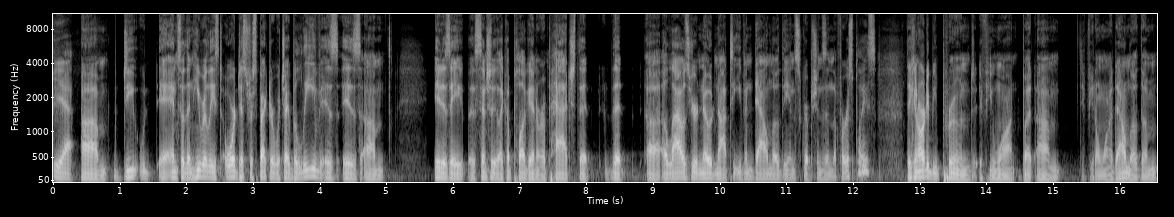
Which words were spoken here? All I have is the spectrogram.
Yeah. um, do you, and so then he released Ordisrespector, which I believe is is um, it is a essentially like a plugin or a patch that that uh, allows your node not to even download the inscriptions in the first place. They can already be pruned if you want, but um, if you don't want to download them,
